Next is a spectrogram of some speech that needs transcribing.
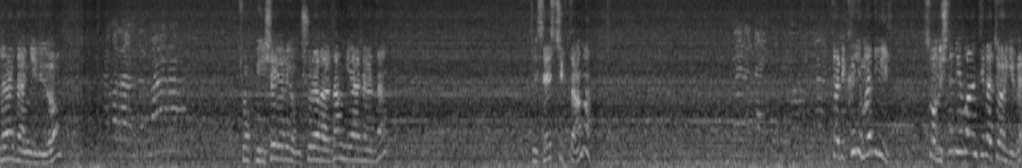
nereden geliyor? Çok bir işe yarıyormuş. Şuralardan bir yerlerden bir ses çıktı ama tabii klima değil. Sonuçta bir vantilatör gibi.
